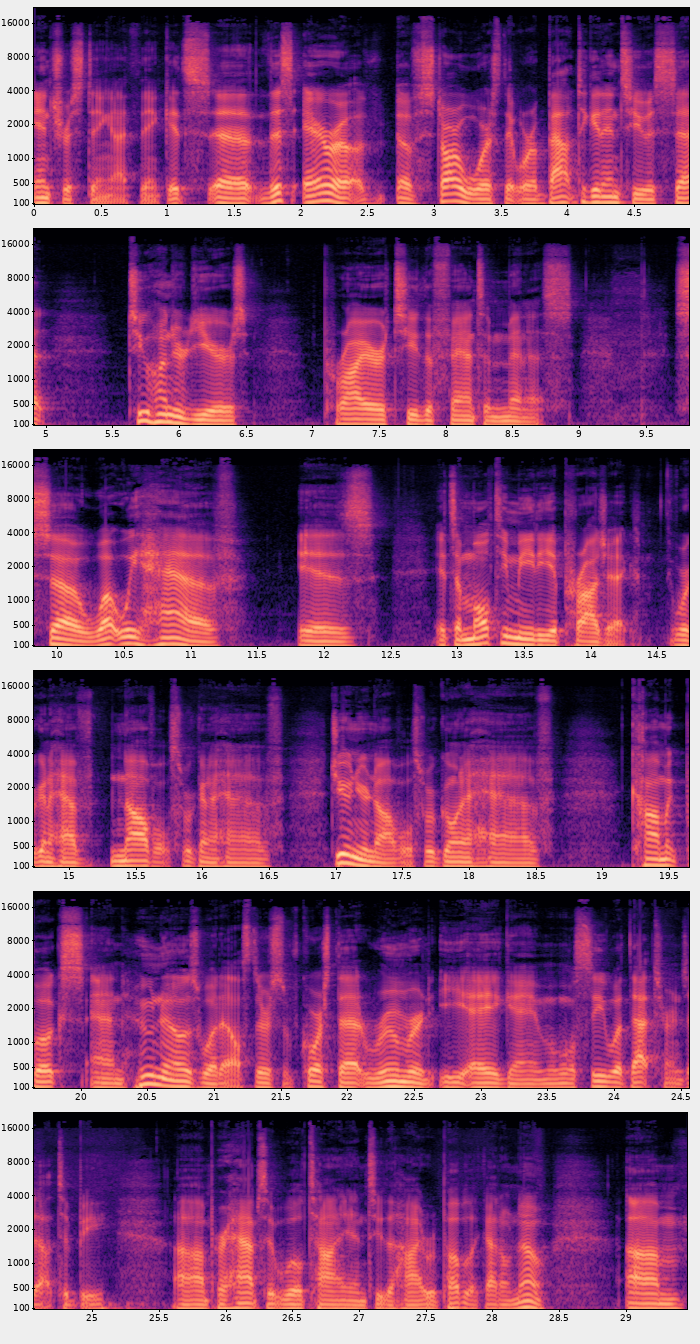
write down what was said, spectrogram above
interesting, I think. It's uh, this era of, of Star Wars that we're about to get into is set 200 years prior to the Phantom Menace. So what we have is it's a multimedia project. We're going to have novels, we're going to have junior novels, we're going to have comic books, and who knows what else. There's, of course, that rumored EA game, and we'll see what that turns out to be. Uh, perhaps it will tie into the High Republic. I don't know. Um,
